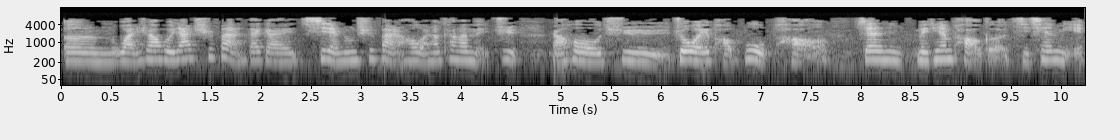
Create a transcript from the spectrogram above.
嗯晚上回家吃饭，大概七点钟吃饭，然后晚上看看美剧，然后去周围跑步跑，先每天跑个几千米，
